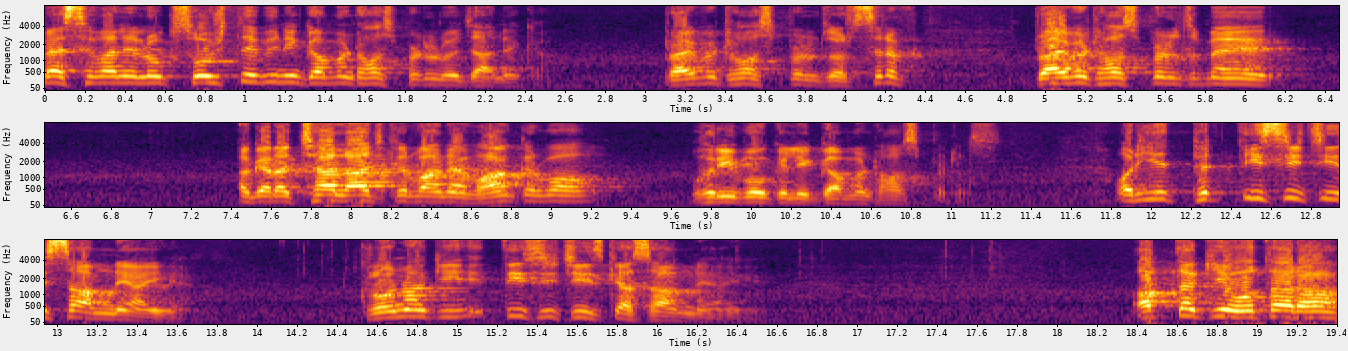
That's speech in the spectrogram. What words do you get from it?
पैसे वाले लोग सोचते भी नहीं गवर्नमेंट हॉस्पिटल में जाने का। प्राइवेट हॉस्पिटल्स और सिर्फ़ प्राइवेट हॉस्पिटल्स में अगर अच्छा इलाज करवाना है, वहाँ करवाओ, गरीबों के लिए गवर्नमेंट हॉस्पिटल्स और ये फिर तीसरी चीज़ सामने आई है। कोरोना की तीसरी चीज़ क्या सामने आई है? अब तक ये होता रहा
